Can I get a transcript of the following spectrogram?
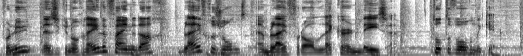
Voor nu wens ik je nog een hele fijne dag, blijf gezond en blijf vooral lekker lezen. Tot de volgende keer.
